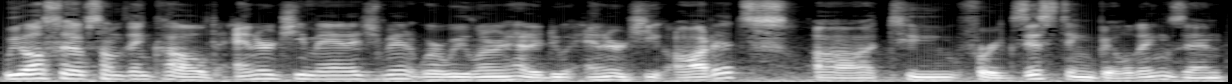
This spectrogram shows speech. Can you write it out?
We also have something called energy management where we learn how to do energy audits uh, to for existing buildings and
